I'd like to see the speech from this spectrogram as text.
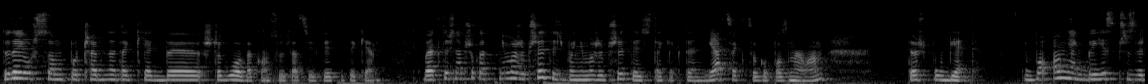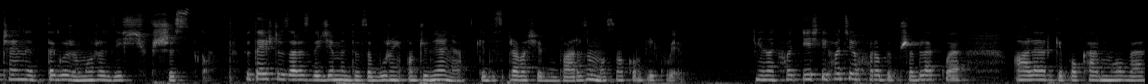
tutaj już są potrzebne tak jakby szczegółowe konsultacje z dietetykiem. Bo jak ktoś na przykład nie może przytyć, bo nie może przytyć, tak jak ten Jacek, co go poznałam, to już pół biedy. Bo on jakby jest przyzwyczajony do tego, że może zjeść wszystko. Tutaj jeszcze zaraz dojdziemy do zaburzeń odżywiania, kiedy sprawa się bardzo mocno komplikuje. Jednak jeśli chodzi o choroby przewlekłe, o alergie pokarmowe,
